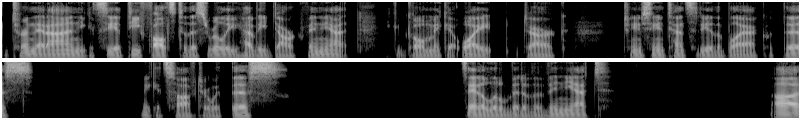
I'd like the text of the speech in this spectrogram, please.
you turn that on. You can see it defaults to this really heavy dark vignette. You could go make it white, dark, change the intensity of the black with this, make it softer with this. Let's add a little bit of a vignette. Uh,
